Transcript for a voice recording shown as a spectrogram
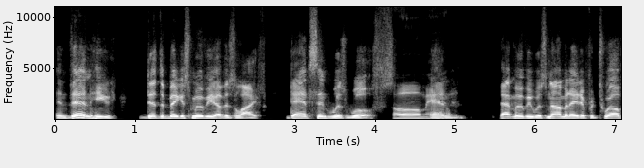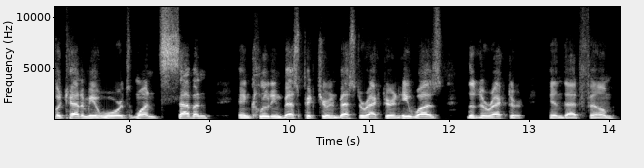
and then he did the biggest movie of his life, Dancing with Wolves. Oh man. And that movie was nominated for 12 Academy Awards, won seven, including Best Picture and Best Director, and he was the director in that film.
